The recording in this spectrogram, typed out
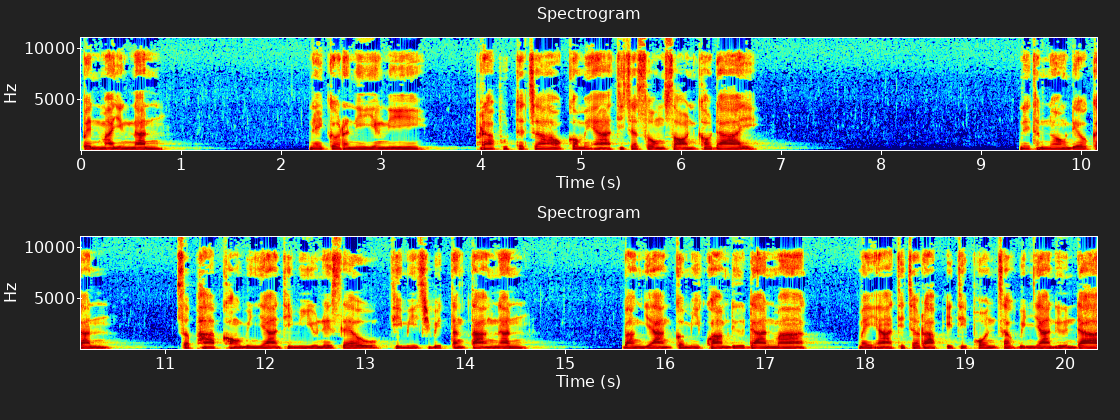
เป็นมาอย่างนั้น ในกรณีอย่างนี้ พระพุทธเจ้าก็ไม่อาจที่จะทรงสอนเขาได้ ในทำนองเดียวกัน สภาพของวิญญาณที่มีอยู่ในเซลล์ที่มีชีวิตต่าง ๆ นั้น บางอย่างก็มีความดื้อด้านมาก ไม่อาจที่จะรับอิทธิพลจากวิญญาณอื่นได้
